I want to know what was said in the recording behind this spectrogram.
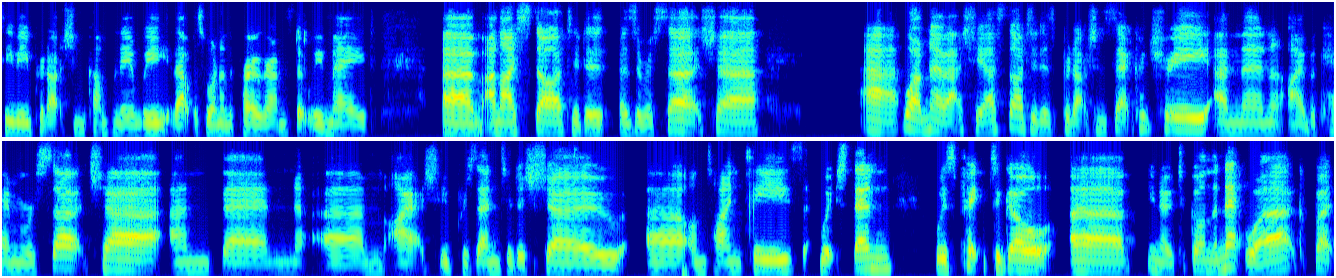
TV production company, and we that was one of the programs that we made. Um, and I started as a researcher uh, well, no, actually, I started as production secretary and then I became a researcher. And then um, I actually presented a show uh, on Tyne Tees, which then was picked to go, uh, you know, to go on the network. But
